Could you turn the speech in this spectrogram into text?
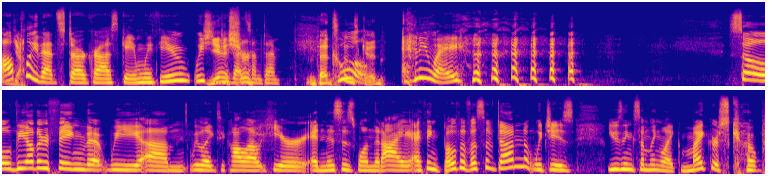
I'll Yeah. play that Starcross game with you. We should Yeah, do that sure. sometime. That Cool. sounds good. Anyway. so the other thing that we um, we like to call out here, and this is one that I I think both of us have done, which is using something like microscope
